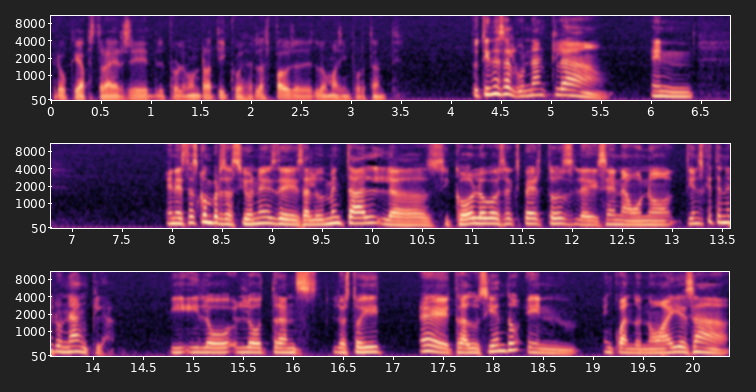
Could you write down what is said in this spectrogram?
creo que abstraerse del problema un ratico, hacer las pausas es lo más importante. ¿Tú tienes algún ancla en, en estas conversaciones de salud mental? Los psicólogos expertos le dicen a uno, tienes que tener un ancla. Y, y lo, lo, trans, lo estoy eh, traduciendo en, en cuando no hay esa,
